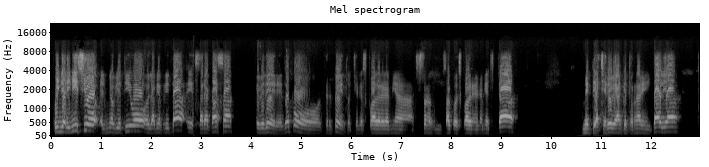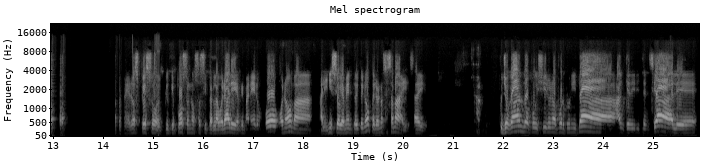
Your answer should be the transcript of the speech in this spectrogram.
Quindi all'inizio il mio obiettivo, la mia priorità è stare a casa e vedere. Dopo, ripeto, c'è la squadra nella mia, ci sono un sacco di squadre nella mia città, mi piacerebbe anche tornare in Italia, tornerò spesso più che posso, non so se per lavorare e rimanere un po' o no, ma all'inizio ovviamente ho detto no, però non si sa mai, sai. Giocando può uscire un'opportunità anche dirigenziale,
